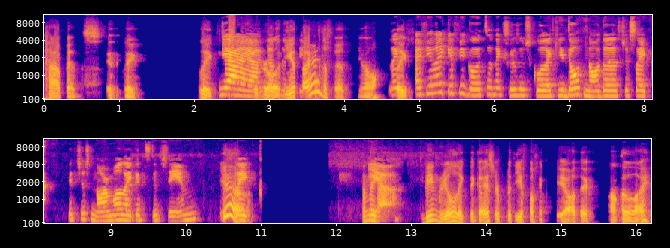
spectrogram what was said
happens in like like yeah, yeah, yeah, and you get tired of it. You know like, like I feel like if you go to an exclusive school, like you don't know that it's just like it's just normal, like it's the same. yeah Like and like yeah, being real, like the guys are pretty fucking chaotic. Not gonna lie.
